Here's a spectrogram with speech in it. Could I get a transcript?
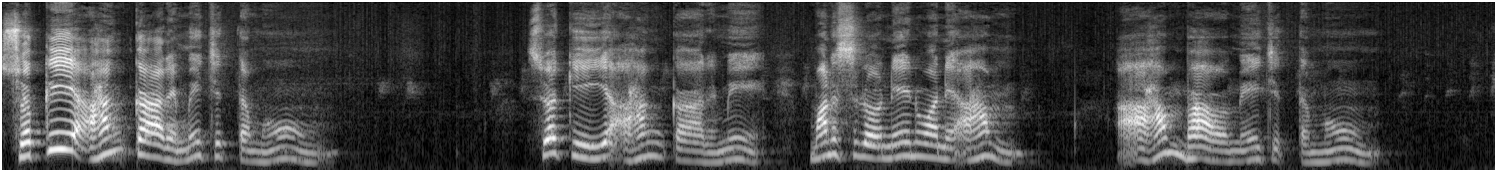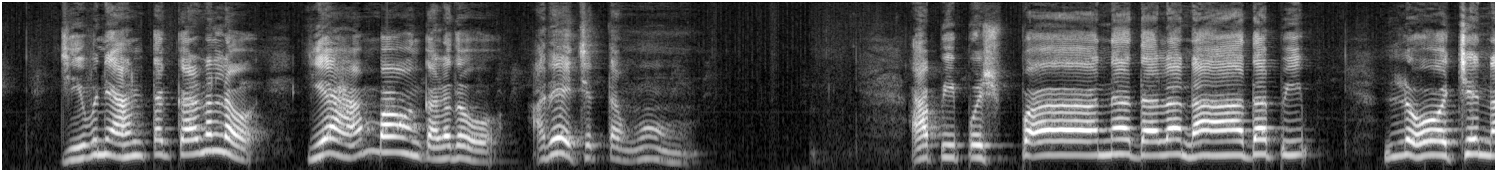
స్వకీయ అహంకారమే చిత్తము. స్వకీయ అహంకారమే. మనసులో నేను అనే అహం ఆ అహంభావమే చిత్తము. జీవుని అంతఃకరణలో ఏ అహంభావం కలదో అదే చిత్తము. అపి పుష్పనదలనాదపి లోచన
